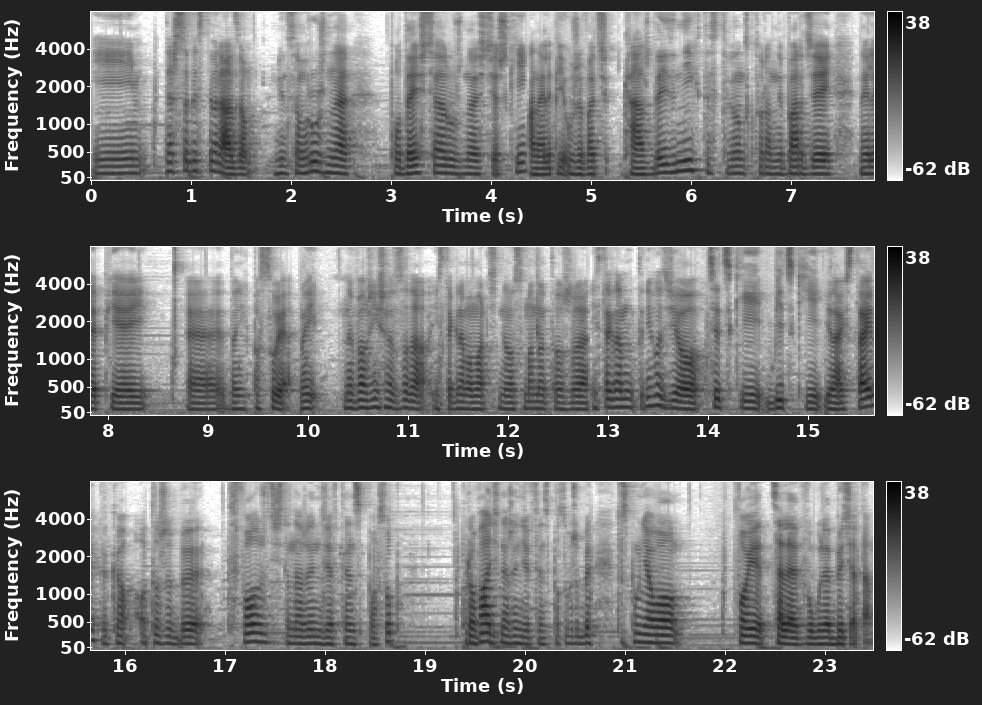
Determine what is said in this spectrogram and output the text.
i też sobie z tym radzą. Więc są różne podejścia, różne ścieżki, a najlepiej używać każdej z nich, testując, która najbardziej, najlepiej e, do nich pasuje. No i najważniejsza zasada Instagrama Marcina Osmana to, że Instagram to nie chodzi o cycki, bicki i lifestyle, tylko o to, żeby tworzyć to narzędzie w ten sposób, prowadzić narzędzie w ten sposób, żeby to spełniało Twoje cele w ogóle bycia tam.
